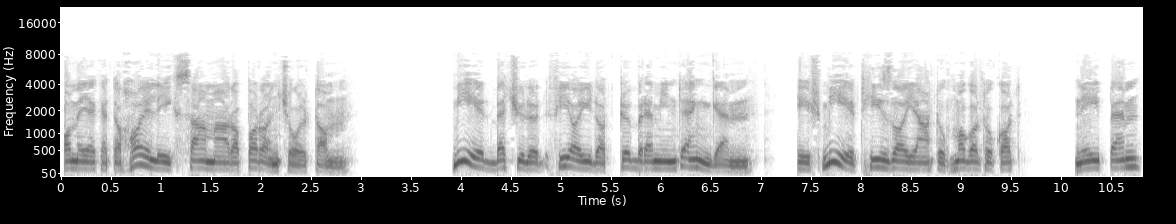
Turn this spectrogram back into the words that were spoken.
amelyeket a hajlék számára parancsoltam? Miért becsülöd fiaidat többre, mint engem, és miért hízlaljátok magatokat, népem,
